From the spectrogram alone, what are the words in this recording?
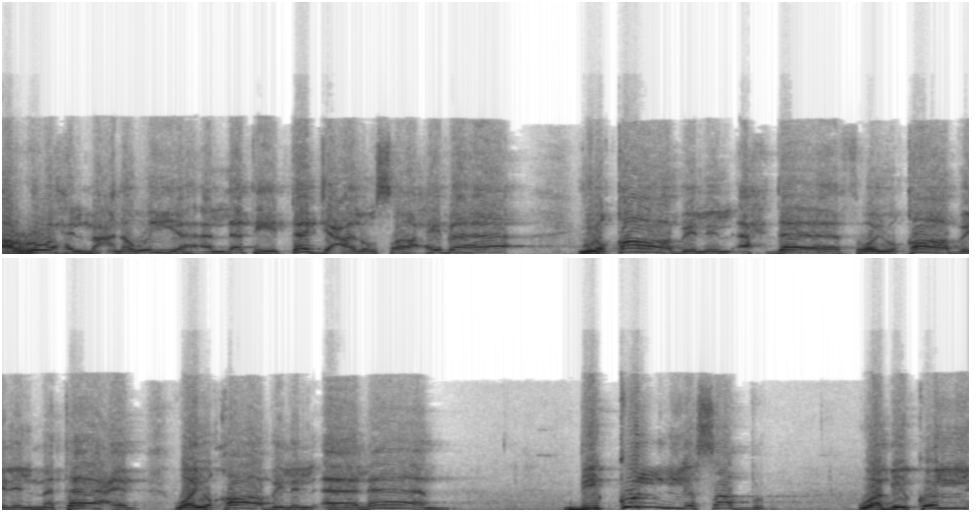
الروح المعنوية التي تجعل صاحبها يقابل الأحداث ويقابل المتاعب ويقابل الآلام بكل صبر وبكل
